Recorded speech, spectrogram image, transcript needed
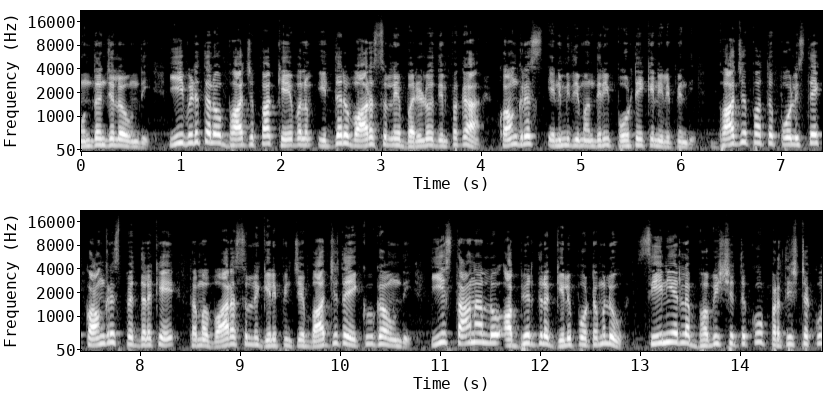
ముందంజలో ఉంది. ఈ విడతలో భాజపా కేవలం ఇద్దరు వారసుల్నే బరిలో దింపగా కాంగ్రెస్ ఎనిమిది మందిని పోటీకి నిలిపింది. భాజపాతో పోలిస్తే కాంగ్రెస్ పెద్ద అభ్యర్థులకే తమ వారసుల్ని గెలిపించే బాధ్యత ఎక్కువగా ఉంది. ఈ స్థానాల్లో అభ్యర్థుల గెలుపోటములు సీనియర్ల భవిష్యత్తుకు ప్రతిష్టకు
